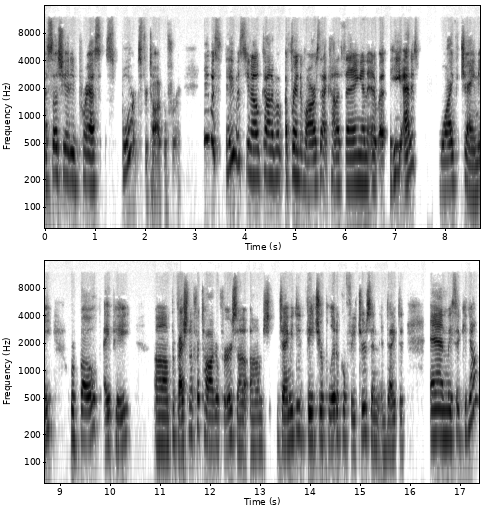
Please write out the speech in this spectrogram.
Associated Press sports photographer. He was he was you know kind of a, a friend of ours, that kind of thing. And uh, he and his wife Jamie were both AP um, professional photographers. Uh, um, Jamie did feature political features, and, and Dave did. And we said, "Can y'all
